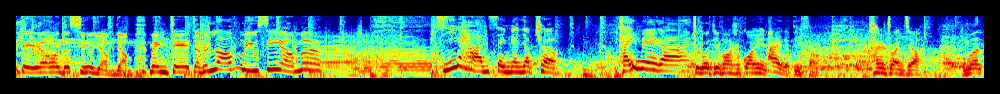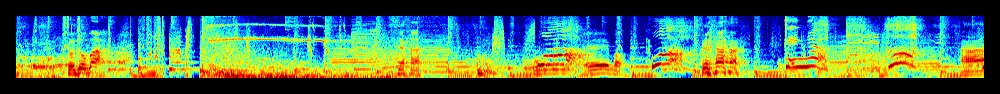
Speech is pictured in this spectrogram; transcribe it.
哋啊按到笑吟吟，明姐就去 Love Museum 啊！只限成人入場，睇咩㗎？这个地方是关于爱的地方，他是专家。我们走走吧。哎吧，勁啊！啊，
